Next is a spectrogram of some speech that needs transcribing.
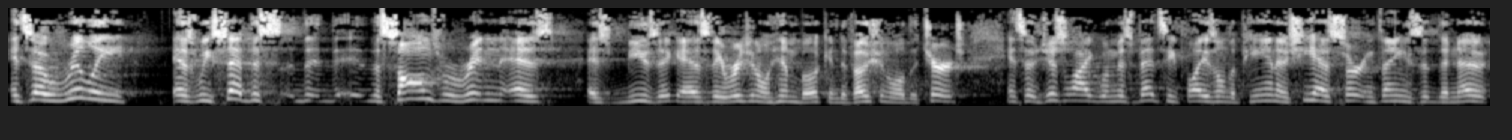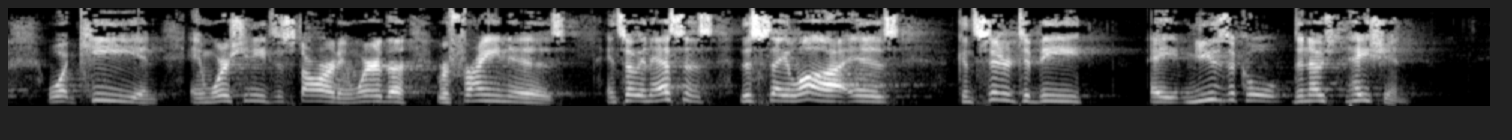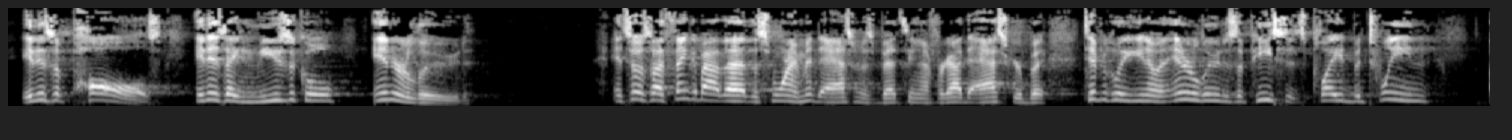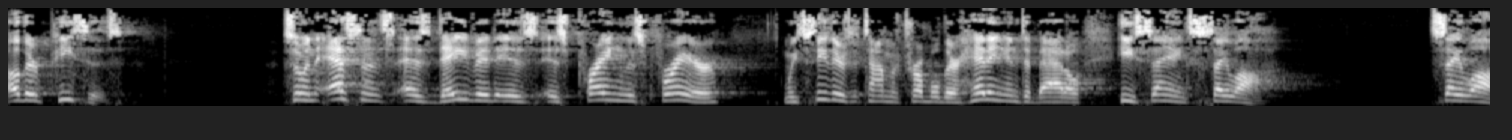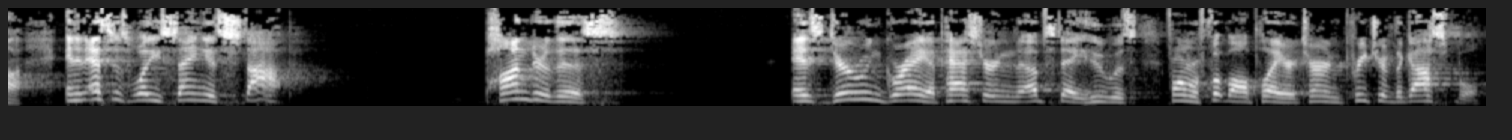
And so really, as we said, this, the, the, Psalms were written as, as music, as the original hymn book and devotional of the church. And so just like when Miss Betsy plays on the piano, she has certain things that denote what key and, and where she needs to start and where the refrain is. And so in essence, this Selah is considered to be a musical denotation. It is a pause. It is a musical interlude. And so as I think about that this morning, I meant to ask Miss Betsy and I forgot to ask her, but typically, you know, an interlude is a piece that's played between other pieces. So in essence, as David is, is praying this prayer, we see there's a time of trouble. They're heading into battle. He's saying, Selah. Selah. And in essence, what he's saying is stop. Ponder this. As Derwin Gray, a pastor in the upstate who was former football player turned preacher of the gospel,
